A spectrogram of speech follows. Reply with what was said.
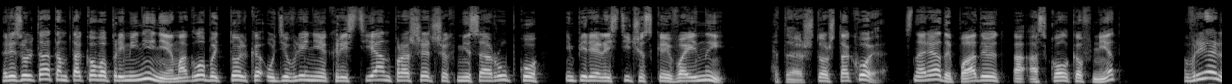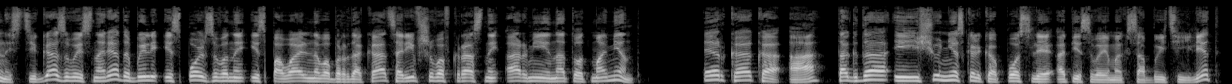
Результатом такого применения могло быть только удивление крестьян, прошедших мясорубку империалистической войны. Это что ж такое? Снаряды падают, а осколков нет? В реальности газовые снаряды были использованы из повального бардака, царившего в Красной армии на тот момент. РККА тогда и еще несколько после описываемых событий лет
